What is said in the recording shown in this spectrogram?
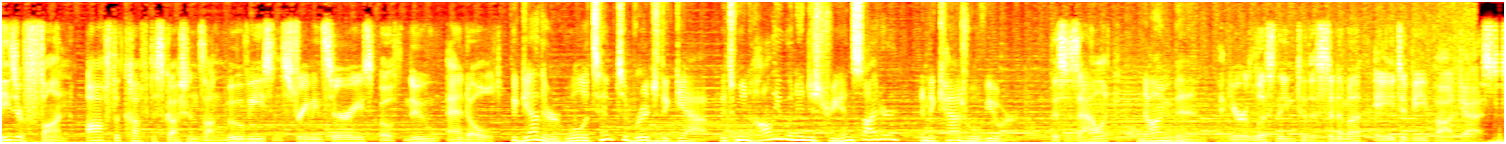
These are fun, off the cuff discussions on movies and streaming series, both new and old. Together, we'll attempt to bridge the gap between Hollywood industry insider and the casual viewer. This is Alec, And I'm Ben. and you're listening to the Cinema A to B podcast.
